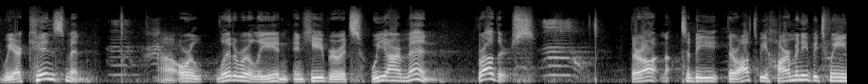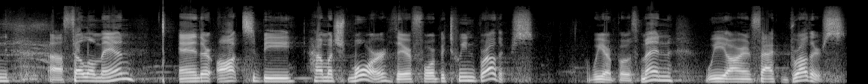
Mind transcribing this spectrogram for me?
We are kinsmen. Uh, or literally in, in Hebrew, it's we are men, brothers. There ought to be there ought to be harmony between uh, fellow man, and there ought to be how much more, therefore, between brothers. We are both men. We are in fact brothers.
